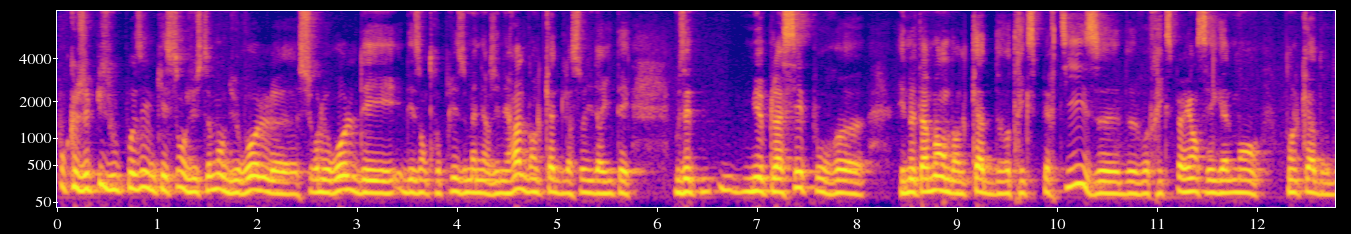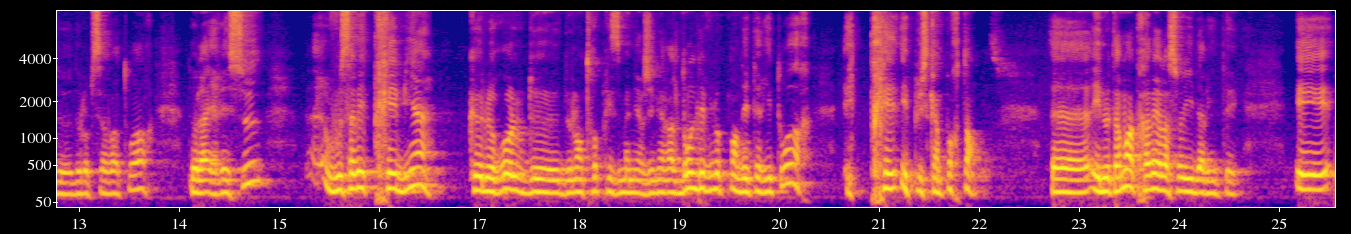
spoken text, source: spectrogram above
pour que je puisse vous poser une question justement du rôle, euh, sur le rôle des, des, entreprises de manière générale dans le cadre de la solidarité. Vous êtes mieux placé pour, euh, et notamment dans le cadre de votre expertise, de votre expérience et également dans le cadre de, de l'Observatoire de la RSE, vous savez très bien que le rôle de, de l'entreprise de manière générale dans le développement des territoires est, très, est plus qu'important, euh, et notamment à travers la solidarité. Et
